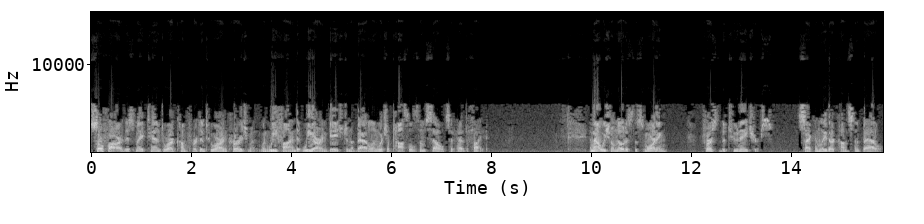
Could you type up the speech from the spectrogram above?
So far, this may tend to our comfort and to our encouragement when we find that we are engaged in a battle in which apostles themselves have had to fight. And now we shall notice this morning First, the two natures. Secondly, their constant battle.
